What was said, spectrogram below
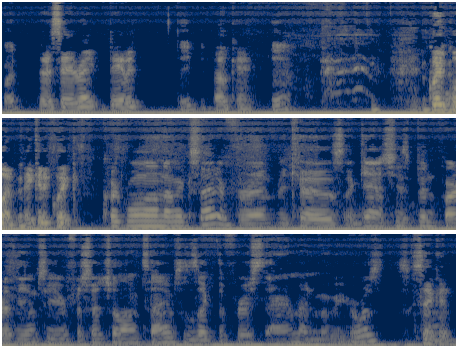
What? Did I say it right, David? David. Okay. Yeah. quick one. Make it a quick. Quick one, I'm excited for it because again, she's been part of the MCU for such a long time since like the first Iron Man movie, or was it Second.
